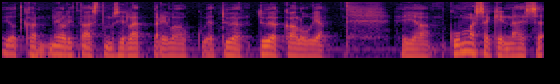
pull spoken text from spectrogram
jotka ne oli taas tämmöisiä läppärilaukkuja, työ, työkaluja. Ja kummassakin näissä...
